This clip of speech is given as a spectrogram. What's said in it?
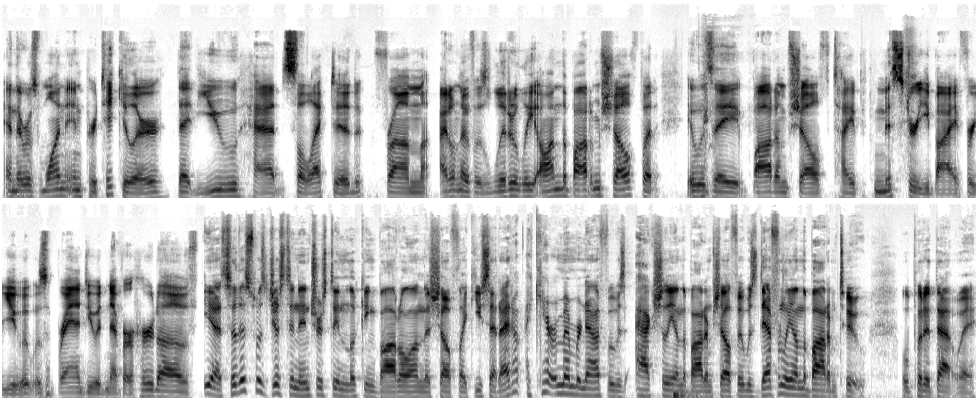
And there was one in particular that you had selected from, I don't know if it was literally on the bottom shelf, but it was a bottom shelf type mystery buy for you. It was a brand you had never heard of. Yeah, so this was just an interesting looking bottle on the shelf, like you said. I don't, I can't remember now if it was actually on the bottom shelf. It was definitely on the bottom too. We'll put it that way.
